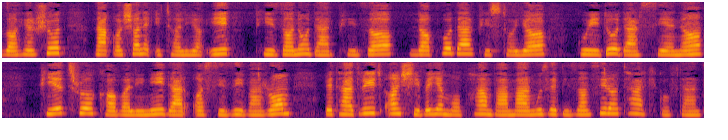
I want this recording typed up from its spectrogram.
ظاهر شد نقاشان ایتالیایی پیزانو در پیزا لاپو در پیستویا گویدو در سینا پیترو کاوالینی در آسیزی و روم. به تدریج آن شیوه مبهم و مرموز بیزانسی را ترک گفتند.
